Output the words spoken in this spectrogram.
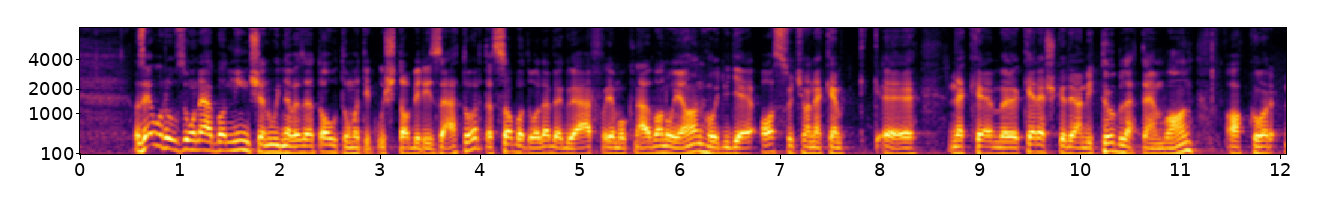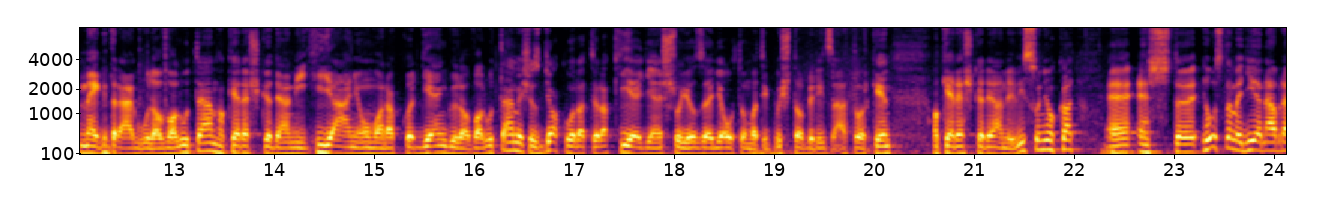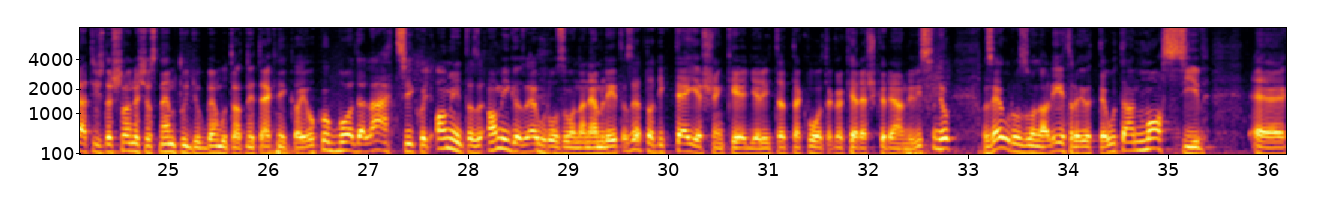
Az eurózónában nincsen úgynevezett automatikus stabilizátor, tehát szabadon lebegő árfolyamoknál van olyan, hogy ugye az, hogyha nekem eh, nekem kereskedelmi töbletem van, akkor megdrágul a valutám, ha kereskedelmi hiányom van, akkor gyengül a valutám, és ez gyakorlatilag kiegyensúlyozza egy automatikus stabilizátorként a kereskedelmi viszonyokat. E, ezt hoztam egy ilyen ábrát is, de sajnos ezt nem tudjuk bemutatni technikai okokból, de látszik, hogy amint az, amíg az eurozóna nem létezett, addig teljesen kiegyenlítettek voltak a kereskedelmi viszonyok. Az eurozóna létrejötte után masszív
